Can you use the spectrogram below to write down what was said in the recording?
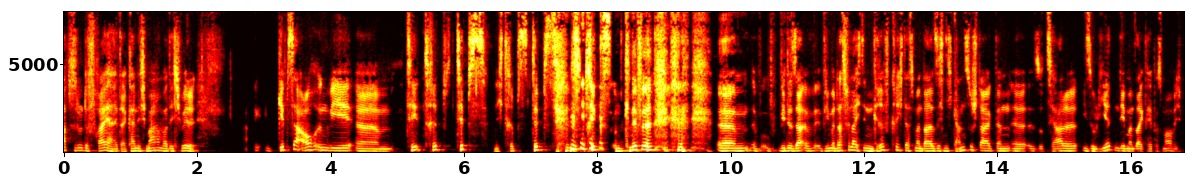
absolute Freiheit, da kann ich machen, was ich will. Gibt es da auch irgendwie ähm, Trips, Tipps, nicht Trips, Tipps, Tricks und Kniffe, ähm, wie, du, wie man das vielleicht in den Griff kriegt, dass man da sich nicht ganz so stark dann äh, sozial isoliert, indem man sagt, hey, pass mal auf, ich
